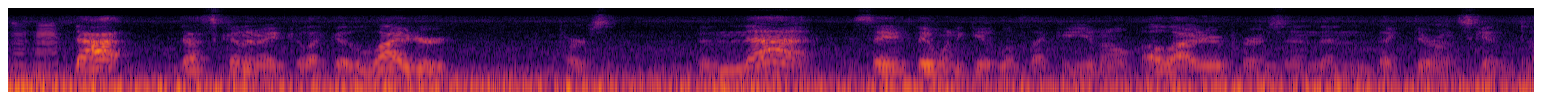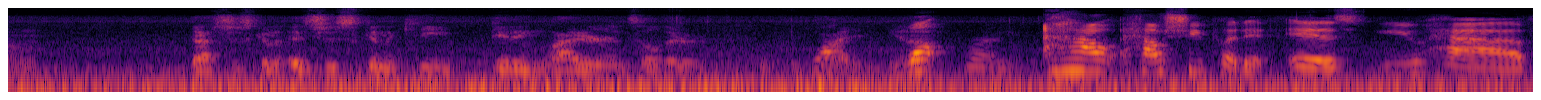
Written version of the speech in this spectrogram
Mm-hmm. that that's gonna make it like a lighter person. Then that, say if they want to get with like a you know a lighter person than like their own skin tone, that's just gonna it's just gonna keep getting lighter until they're white. You know? Well, Right. how how she put it is you have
